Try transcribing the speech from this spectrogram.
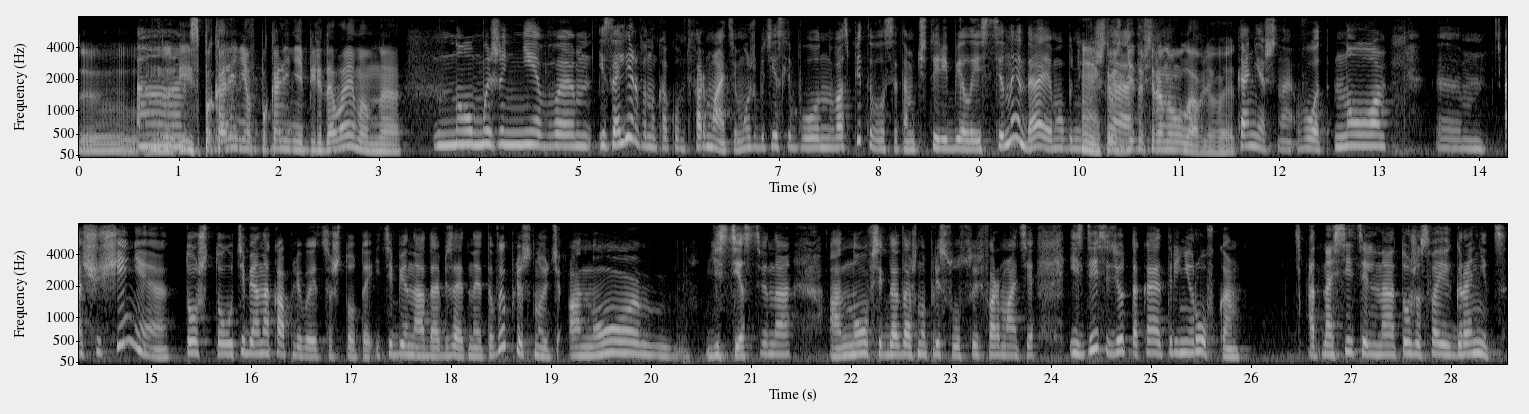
э, а... из поколения в поколение передаваемым на. Но мы же не в эм, изолированном каком-то формате. Может быть, если бы он воспитывался там четыре белые стены, да, ему бы не пришла. Mm, то есть где-то все равно улавливает. Конечно, вот. Но эм, ощущение, то, что у тебя накапливается что-то, и тебе надо обязательно это выплеснуть, оно естественно, оно всегда должно присутствовать в формате. И здесь идет такая тренировка относительно тоже своих границ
